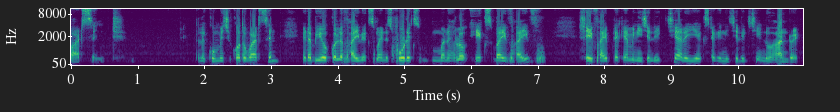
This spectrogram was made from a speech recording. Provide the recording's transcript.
পার্সেন্ট তাহলে কমেছে কত পার্সেন্ট এটা বিয়োগ করলে five x minus four x মানে হলো এক্স বাই ফাইভ সেই ফাইভটাকে আমি নিচে লিখছি আর এই এক্সটাকে নিচে লিখছি into hundred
